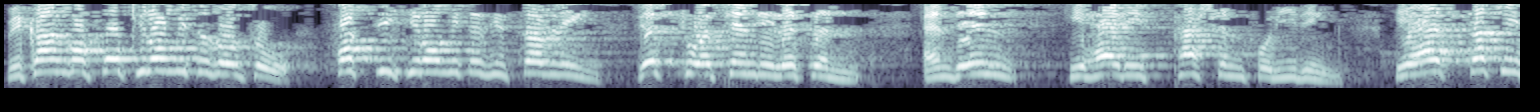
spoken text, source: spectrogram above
We can't go 4 kilometers also. 40 kilometers he's traveling just to attend a lesson. And then he had a passion for reading. He had such a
